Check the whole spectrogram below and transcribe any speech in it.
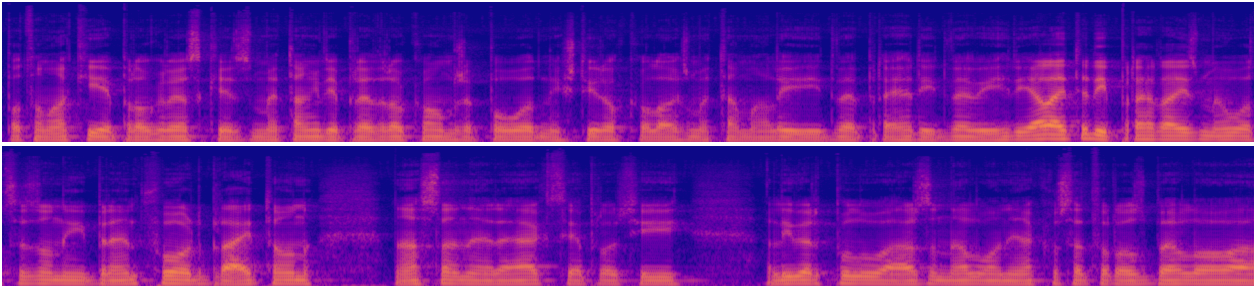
potom aký je progres, keď sme tam, kde pred rokom, že po úvodných štyroch kolách sme tam mali dve prehry, dve výhry, ale aj tedy prehrali sme úvod sezóny Brentford, Brighton, následné reakcia proti Liverpoolu a Arsenalu a nejako sa to rozbehlo a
